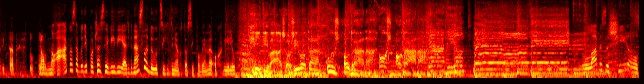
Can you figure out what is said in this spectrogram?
30 stupňov. No a ako sa bude počasie vyvíjať v nasledujúcich dňoch, to si povieme o chvíľu. Hity vášho života už od rána. Už od rána. Melody. Love is a Shield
